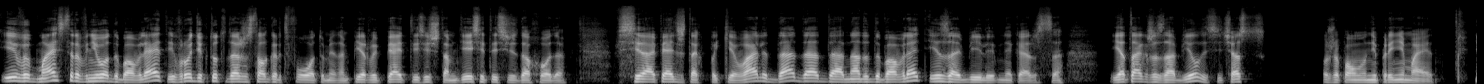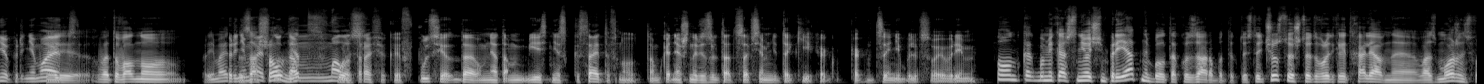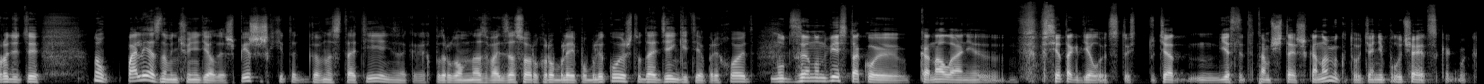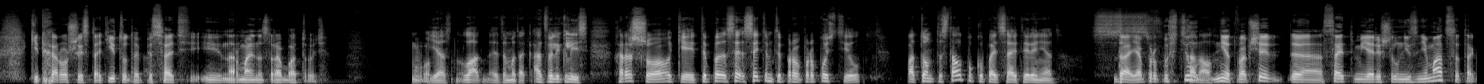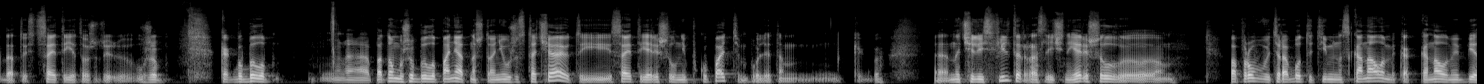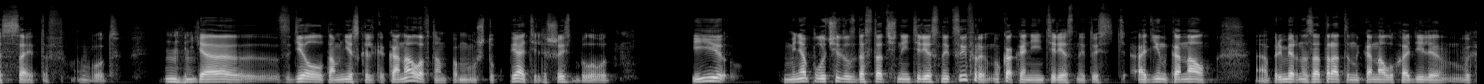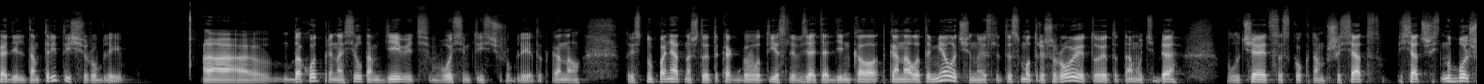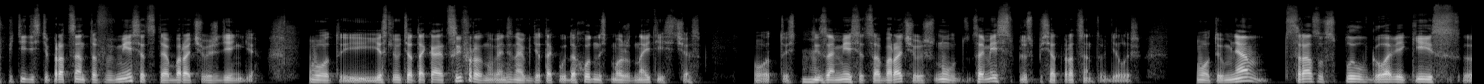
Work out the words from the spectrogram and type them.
И вебмастер в него добавляет, и вроде кто-то даже стал говорить, вот, у меня там первые 5 тысяч, там 10 тысяч дохода. Все опять же так покивали, да-да-да, надо добавлять, и забили, мне кажется. Я также забил, и сейчас уже, по-моему, не принимает. Не, принимает... Или в эту волну принимает? Принимает, Зашел, но там нет? мало пульс? трафика. В пульсе, да, у меня там есть несколько сайтов, но там, конечно, результаты совсем не такие, как, как в цене были в свое время. Ну, Он, как бы, мне кажется, не очень приятный был такой заработок. То есть ты чувствуешь, что это вроде какая-то халявная возможность, вроде ты, ну, полезного ничего не делаешь. Пишешь какие-то говностатьи, я не знаю, как их по-другому назвать, за 40 рублей публикуешь туда, деньги тебе приходят. Ну, Дзен, он весь такой, каналы, они все так делаются. То есть у тебя, если ты там считаешь экономику, то у тебя не получается как бы какие-то хорошие статьи туда писать и нормально зарабатывать. Вот. Ясно. Ладно, это мы так отвлеклись. Хорошо, окей. Ты с, этим ты про- пропустил. Потом ты стал покупать сайт или нет? Да, я пропустил. канал. Нет, вообще э, сайтами я решил не заниматься тогда. То есть сайты я тоже уже как бы было э, Потом уже было понятно, что они ужесточают, и сайты я решил не покупать, тем более там как бы э, начались фильтры различные. Я решил э, попробовать работать именно с каналами, как каналами без сайтов. Вот. Мгм. Я сделал там несколько каналов, там, по-моему, штук 5 или 6 было вот. И у меня получились достаточно интересные цифры. Ну, как они интересные? То есть один канал, а, примерно затраты на канал уходили, выходили там 3000 рублей, а доход приносил там 9-8 тысяч рублей этот канал. То есть, ну, понятно, что это как бы вот если взять один канал, это мелочи, но если ты смотришь рои, то это там у тебя получается сколько там, 60, 56, ну, больше 50% в месяц ты оборачиваешь деньги. Вот, и если у тебя такая цифра, ну, я не знаю, где такую доходность можно найти сейчас. Вот, то есть Мгм. ты за месяц оборачиваешь, ну, за месяц плюс 50% делаешь. Вот, и у меня сразу всплыл в голове кейс э,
